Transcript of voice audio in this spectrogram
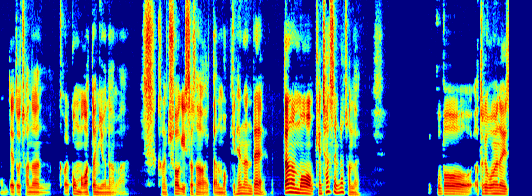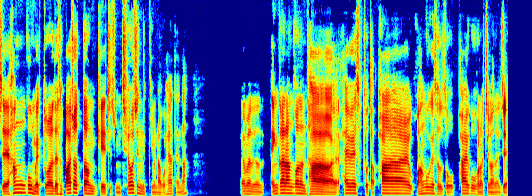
근데도 저는 그걸 꼭 먹었던 이유는 아마 그런 추억이 있어서 일단 먹긴 했는데 일단은 뭐 괜찮습니다. 저는 뭐 어떻게 보면은 이제 한국 맥도날드에서 빠졌던 게 이제 좀 채워진 느낌이라고 해야 되나? 왜냐면은 엔간한 거는 다 해외에서도 다 팔고 한국에서도 팔고 그렇지만 이제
